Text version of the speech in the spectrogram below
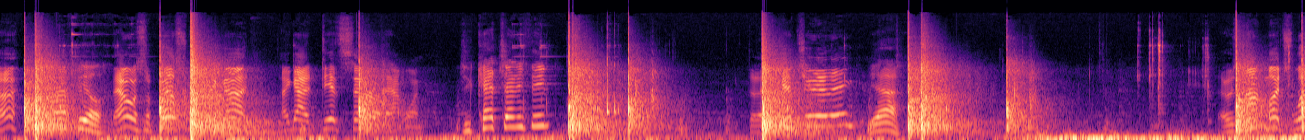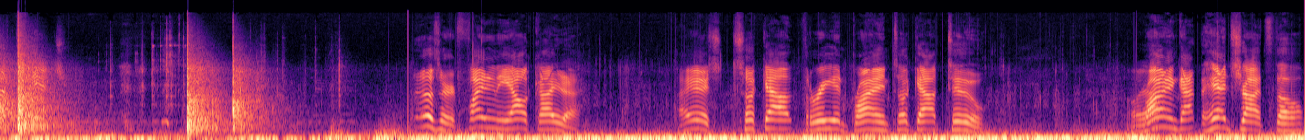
Huh? how that feel? That was the best one I got. I got dead center on that one. Did you catch anything? Did I catch anything? Yeah. There was not much left to catch. Desert fighting the Al Qaeda. I just took out three and Brian took out two. Oh, yeah? Brian got the headshots though.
